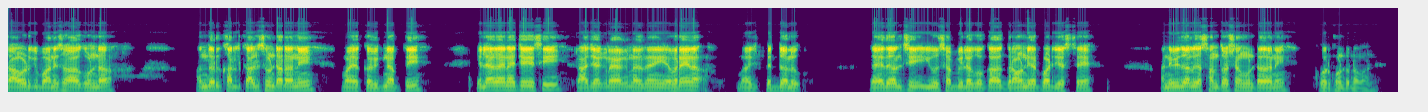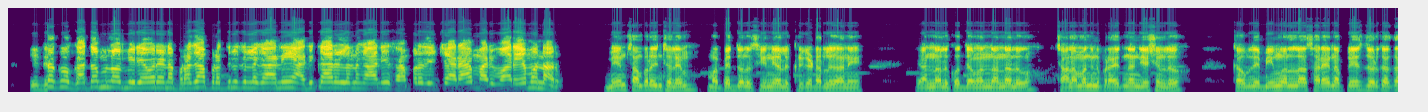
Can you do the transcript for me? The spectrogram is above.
తావుడికి బానిస కాకుండా అందరూ కలి కలిసి ఉంటారని మా యొక్క విజ్ఞప్తి. ఎలాగైనా చేసి రాజకీయ ఎవరైనా మా పెద్దలు దయదలిచి యూత్ సభ్యులకు ఒక గ్రౌండ్ ఏర్పాటు చేస్తే అన్ని విధాలుగా సంతోషంగా ఉంటుందని కోరుకుంటున్నామండి. ఇద్దరు గతంలో మీరు ఎవరైనా ప్రజా ప్రతినిధులు కానీ అధికారులను కానీ సంప్రదించారా? మరి వారు ఏమన్నారు మేము సంప్రదించలేం. మా పెద్దలు సీనియర్లు క్రికెటర్లు కానీ అన్నలు కొద్దిమంది అన్నలు చాలా మందిని ప్రయత్నం చేసిండ్రు కాకపోతే భీమవల్ల సరైన ప్లేస్ దొరకక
